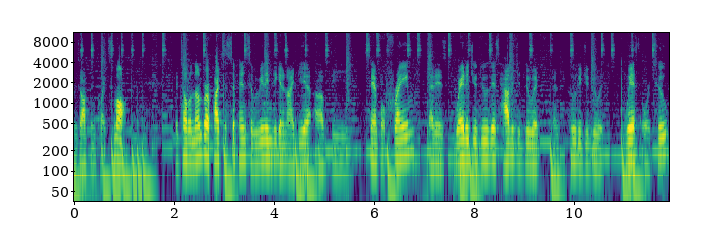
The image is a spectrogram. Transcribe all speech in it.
is often quite small. The total number of participants, so we really need to get an idea of the sample frame, that is, where did you do this, how did you do it, and who did you do it with or to.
